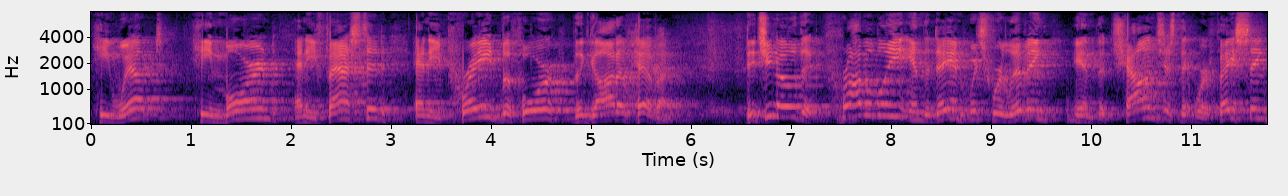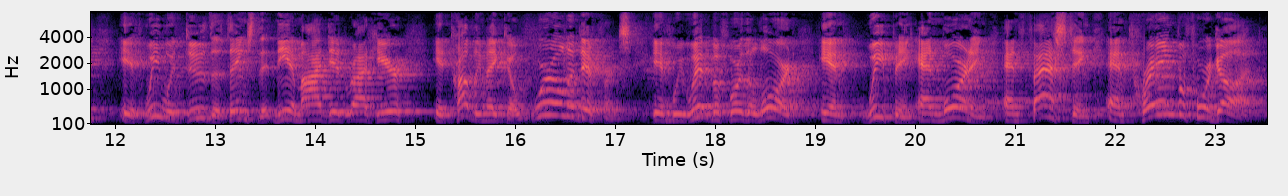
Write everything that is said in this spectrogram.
he wept, he mourned, and he fasted, and he prayed before the God of heaven. Did you know that probably in the day in which we're living, in the challenges that we're facing, if we would do the things that Nehemiah did right here, it'd probably make a world of difference if we went before the Lord in weeping and mourning and fasting and praying before God.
